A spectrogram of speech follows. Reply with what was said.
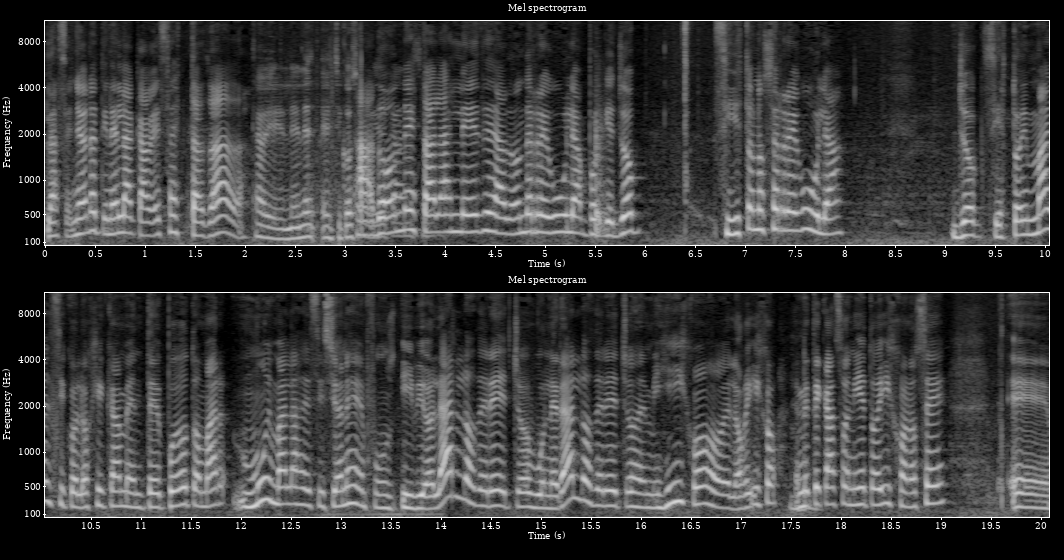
la señora tiene la cabeza estallada. Está bien, el, chico ¿A dónde están las leyes? ¿A dónde regulan? Porque yo, si esto no se regula, yo si estoy mal psicológicamente puedo tomar muy malas decisiones y violar los derechos, vulnerar los derechos de mis hijos o de los hijos, en este caso nieto, hijo, no sé, eh,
